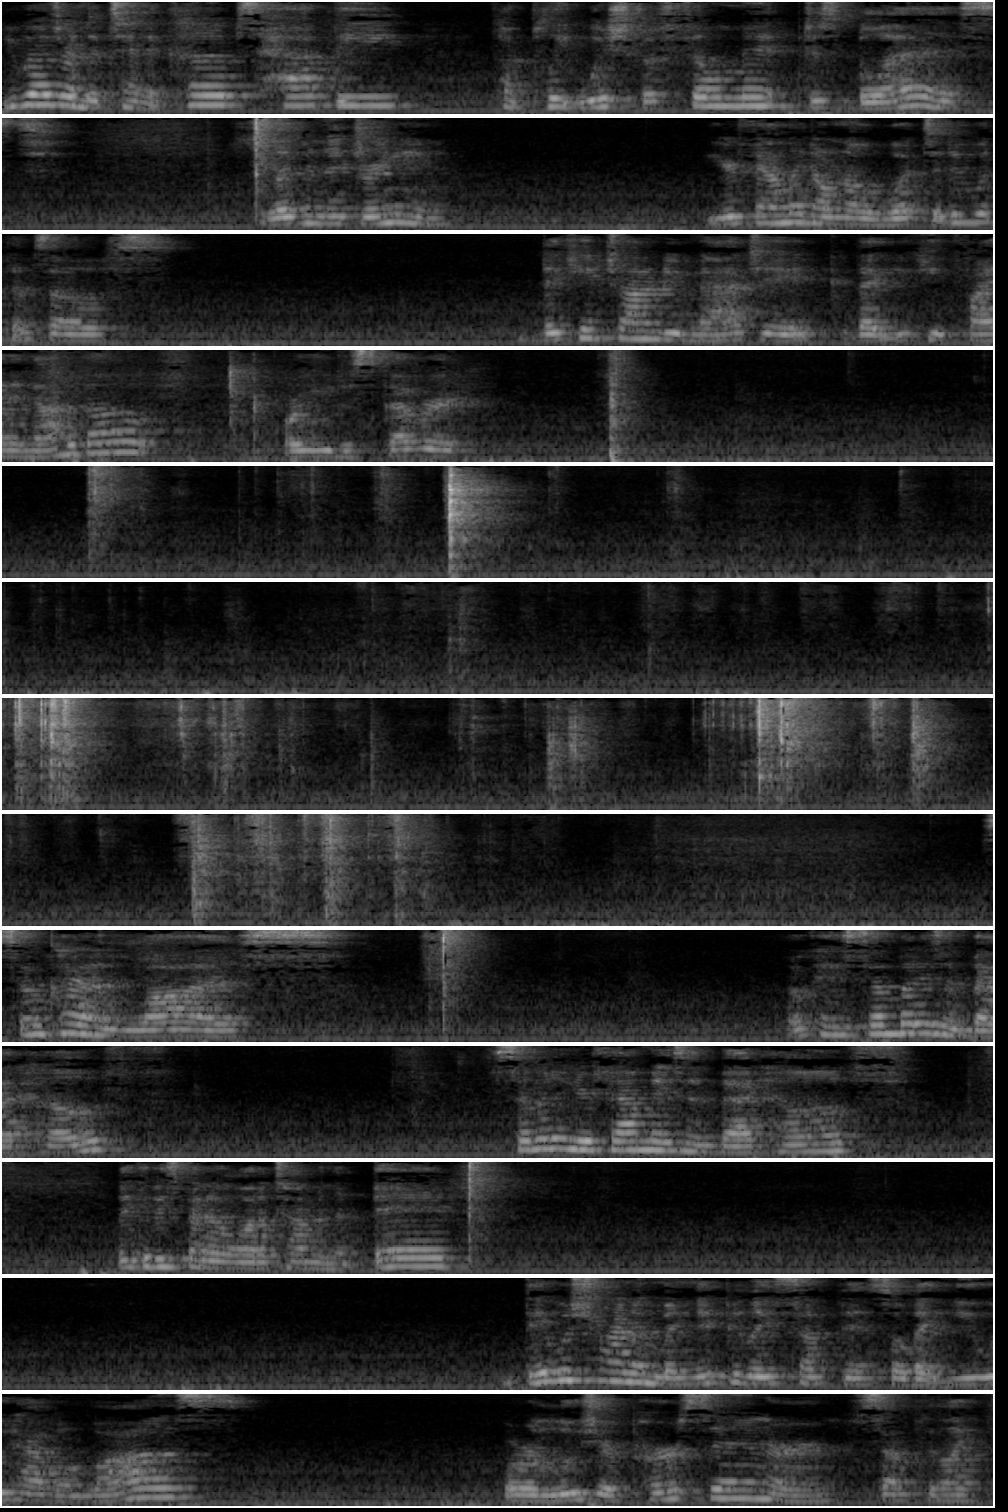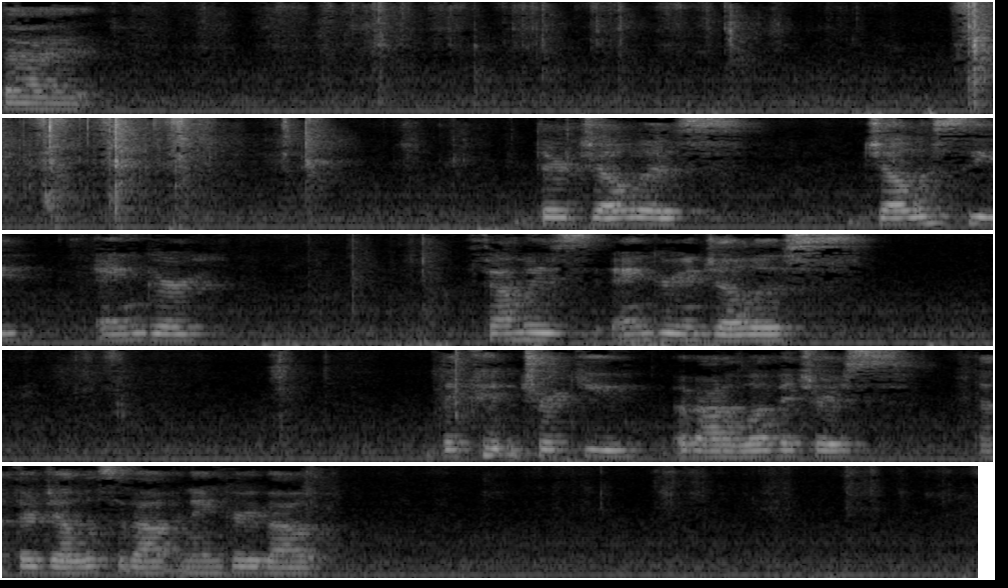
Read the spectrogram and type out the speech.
You guys are in the Ten of Cups, happy, complete wish fulfillment, just blessed, living the dream. Your family don't know what to do with themselves. They keep trying to do magic that you keep finding out about or you discovered some kind of loss Okay, somebody's in bad health. Somebody in your family is in bad health. They could be spending a lot of time in the bed. They was trying to manipulate something so that you would have a loss or lose your person or something like that. They're jealous, jealousy, anger. Family's angry and jealous. They couldn't trick you about a love interest that they're jealous about and angry about.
